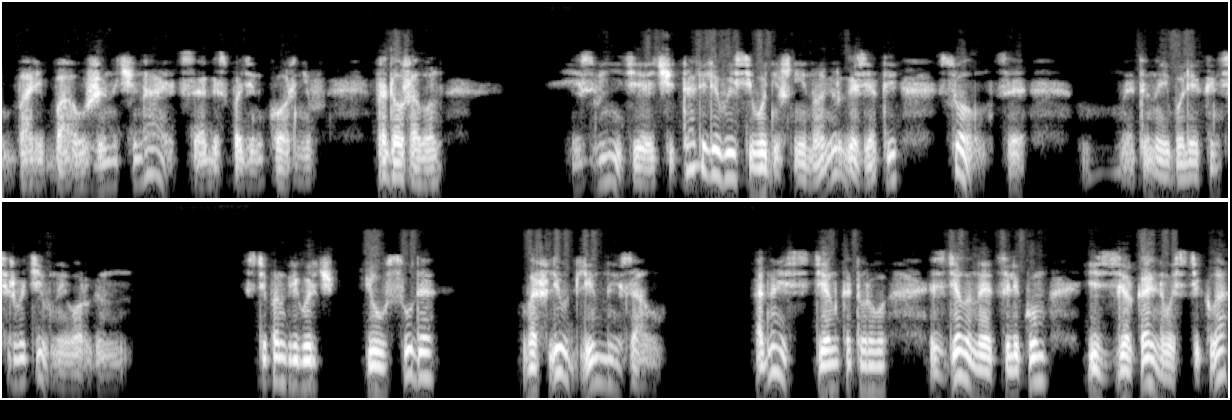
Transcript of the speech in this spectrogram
борьба уже начинается, господин Корнев, продолжал он. Извините, читали ли вы сегодняшний номер газеты «Солнце»? Это наиболее консервативный орган. Степан Григорьевич и Усуда вошли в длинный зал, одна из стен которого, сделанная целиком из зеркального стекла,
